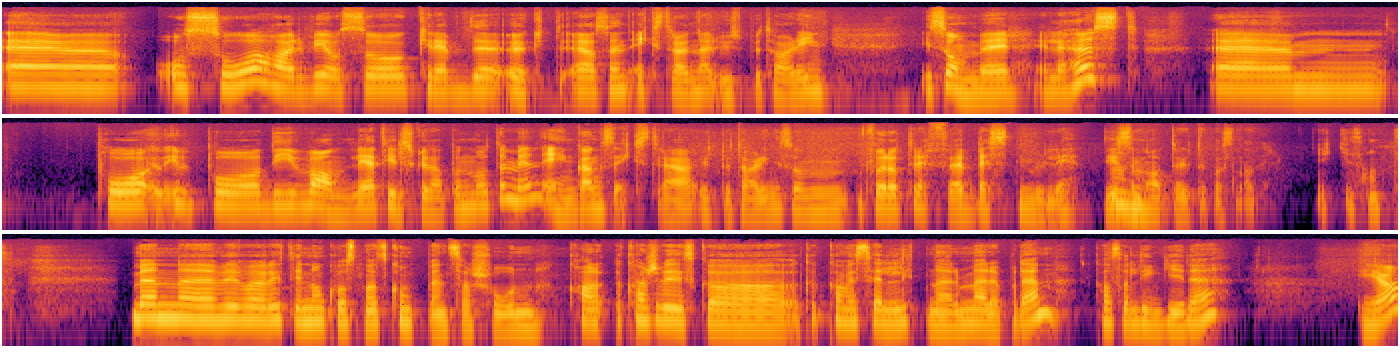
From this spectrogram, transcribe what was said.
Eh, og så har vi også krevd økt, altså en ekstraordinær utbetaling i sommer eller høst. Eh, på, på de vanlige tilskuddene, på en måte, med en engangs ekstra utbetaling for å treffe best mulig de som mm. har hatt økte kostnader. Ikke sant. Men eh, vi var jo litt innom kostnadskompensasjon. Kanskje vi skal Kan vi se litt nærmere på den? Hva som ligger i det? Ja.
